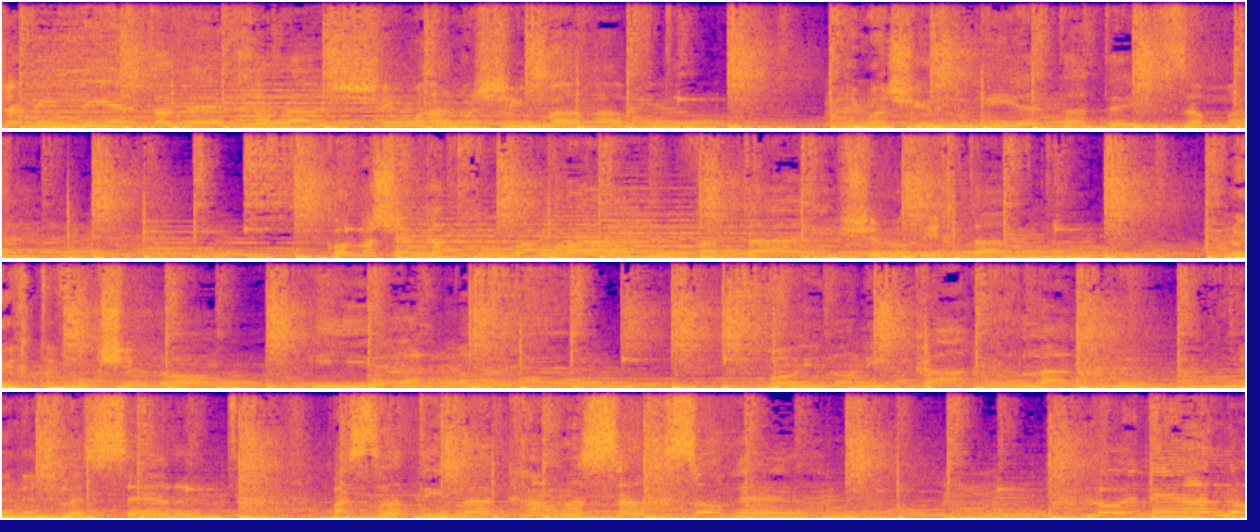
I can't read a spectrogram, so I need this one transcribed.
השנים נהיית די חלש, עם הנשים אהבת, עם השירים נהיית די זמן. כל מה שכתבו אמרה, ודאי שלא נכתבת, לא יכתבו כשלא יהיה על מה. בואי לא ניקח ללב, נלך לסרט, בסרטים רק המסך זוהר. לא עיניה לא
